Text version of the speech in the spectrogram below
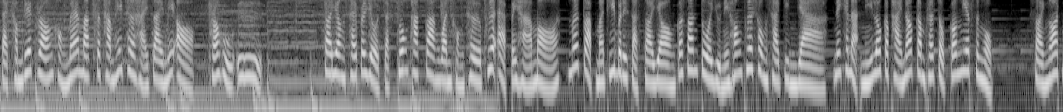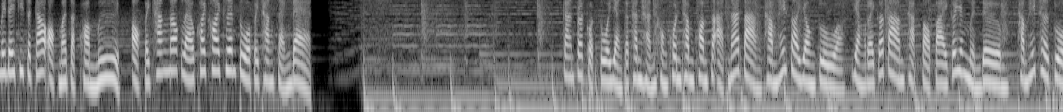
แต่คำเรียกร้องของแม่มักจะทำให้เธอหายใจไม่ออก เพราะหูอื้อ ซอยองใช้ประโยชน์จากช่วงพักกลางวันของเธอเพื่อแอบไปหาหมอ เมื่อกลับมาที่บริษัทซอยองก็ซ่อนตัวอยู่ในห้องเพื่อชงชากินยา ในขณะนี้โลกภายนอกกำพระจบก็เงียบสงบ ซอยงอดไม่ได้ที่จะก้าวออกมาจากความมืด ออกไปข้างนอกแล้วค่อยๆ เคลื่อนตัวไปทางแสงแดดการปรากฏตัวอย่างกระทันหันของคนทำความสะอาดหน้าต่างทำให้ซอยองกลัว อย่างไรก็ตามฉากต่อไปก็ยังเหมือนเดิมทำให้เธอกลัว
